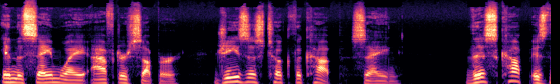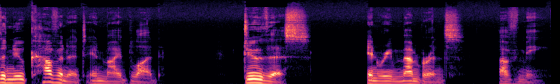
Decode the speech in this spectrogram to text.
In the same way, after supper, Jesus took the cup, saying, This cup is the new covenant in my blood. Do this in remembrance of me.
